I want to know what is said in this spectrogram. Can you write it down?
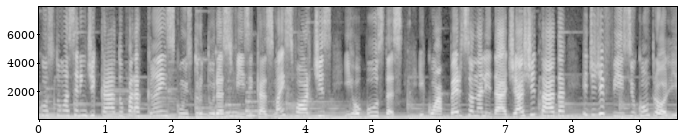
costuma ser indicado para cães com estruturas físicas mais fortes e robustas e com a personalidade agitada e de difícil controle.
